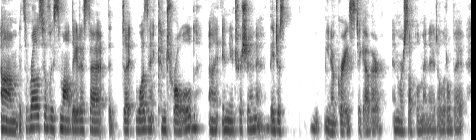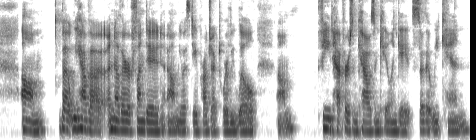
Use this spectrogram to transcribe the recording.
Um, it's a relatively small data set that wasn't controlled uh, in nutrition. They just, you know, grazed together and were supplemented a little bit. Um, but we have a, another funded um, USDA project where we will um, feed heifers and cows in Calan Gates so that we can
